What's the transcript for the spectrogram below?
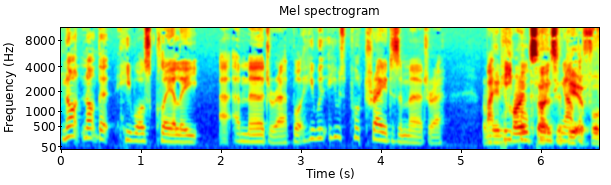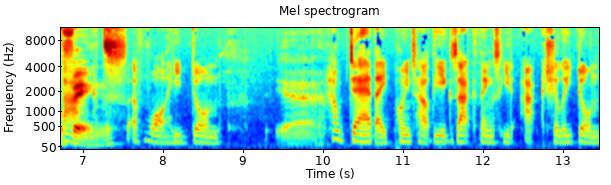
not not that he was clearly a, a murderer, but he was he was portrayed as a murderer I by mean, people hindsight's pointing a out the beautiful thing. facts of what he'd done. yeah. How dare they point out the exact things he'd actually done?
